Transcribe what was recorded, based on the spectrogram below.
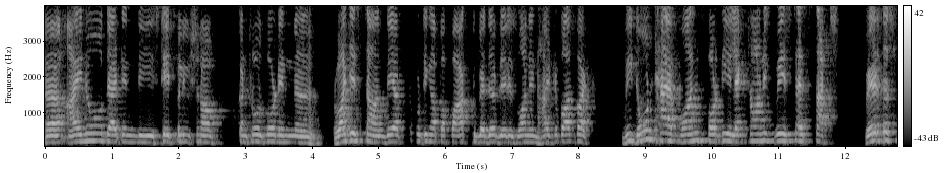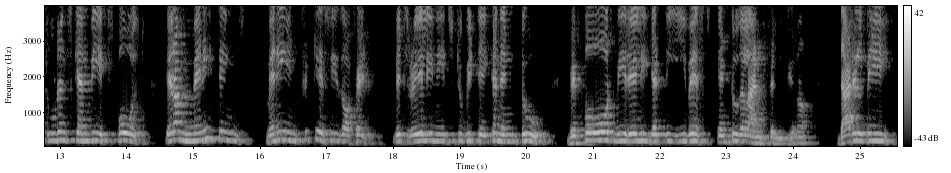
Uh, I know that in the State Pollution of Control Board in uh, Rajasthan, they are putting up a park together. There is one in Hyderabad, but we don't have one for the electronic waste as such, where the students can be exposed. There are many things, many intricacies of it, which really needs to be taken into before we really get the e-waste into the landfills, you know. That will be,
